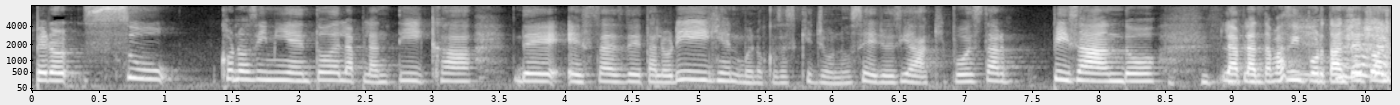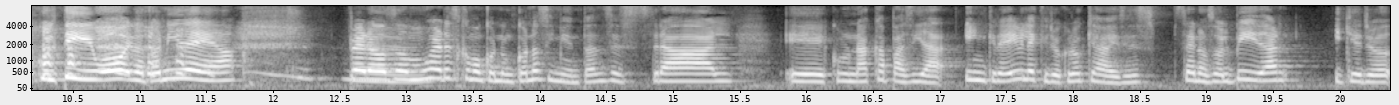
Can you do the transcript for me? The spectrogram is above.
pero su conocimiento de la plantica, de esta es de tal origen, bueno, cosas que yo no sé, yo decía, aquí puedo estar pisando la planta más importante de todo el cultivo y no tengo ni idea, pero son mujeres como con un conocimiento ancestral, eh, con una capacidad increíble que yo creo que a veces se nos olvidan y que yo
